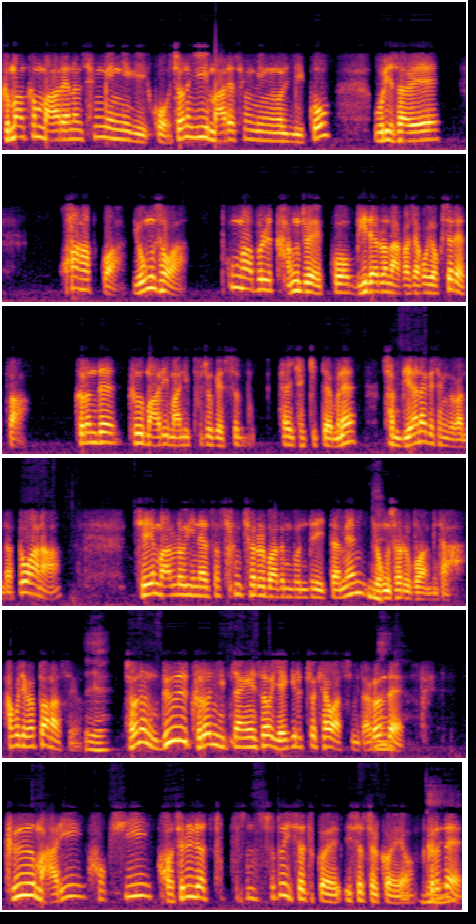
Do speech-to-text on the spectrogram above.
그만큼 말에는 생명력이 있고 저는 이 말의 생명력을 믿고 우리 사회의 화합과 용서와 통합을 강조했고 미래로 나가자고 역설했다. 그런데 그 말이 많이 부족했기 때문에 참 미안하게 생각한다. 또 하나 제 말로 인해서 상처를 받은 분들이 있다면 네. 용서를 구합니다. 하고 제가 떠났어요. 예. 저는 늘 그런 입장에서 얘기를 쭉 해왔습니다. 그런데 네. 그 말이 혹시 거슬렸을 수도 있었을 거예요. 네. 그런데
